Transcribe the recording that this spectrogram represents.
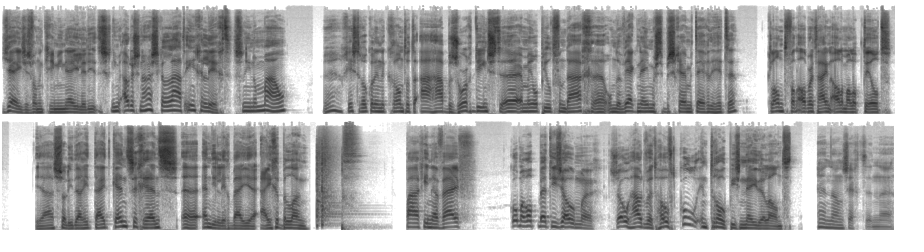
Jezus, wat een criminelen. Die, ouders zijn hartstikke laat ingelicht. Dat is niet normaal. Gisteren ook al in de krant dat de AH-bezorgdienst eh, ermee ophield vandaag... eh, om de werknemers te beschermen tegen de hitte. Klanten van Albert Heijn allemaal op tilt. Ja, solidariteit kent zijn grens eh, en die ligt bij je eigen belang. Pagina 5. Kom maar op met die zomer. Zo houden we het hoofd koel in tropisch Nederland. En dan zegt een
